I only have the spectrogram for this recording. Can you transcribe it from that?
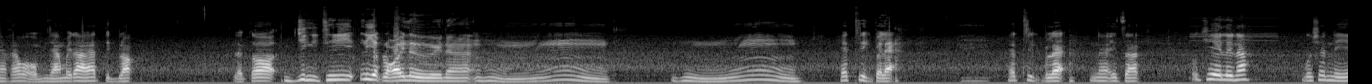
นะครับผมยังไม่ได้ฮะติดบล็อก แล้วก็ยิงอีกทีเรียบร้อยเลยนะอื้อหือแฮตทริกไปแล้ว แฮตทริกไปแล้วนะไอซักโอเคเลยนะเวอร์ชันนี้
